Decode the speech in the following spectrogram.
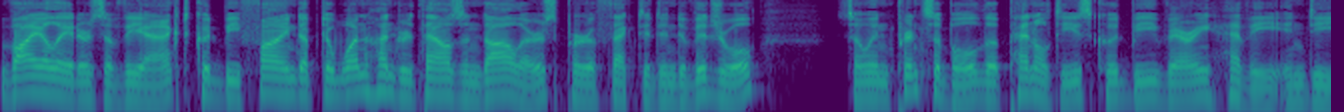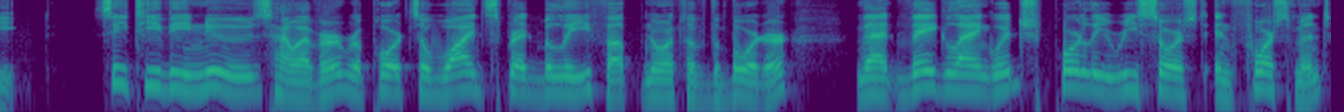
Violators of the Act could be fined up to $100,000 per affected individual, so in principle, the penalties could be very heavy indeed. CTV News, however, reports a widespread belief up north of the border that vague language, poorly resourced enforcement,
